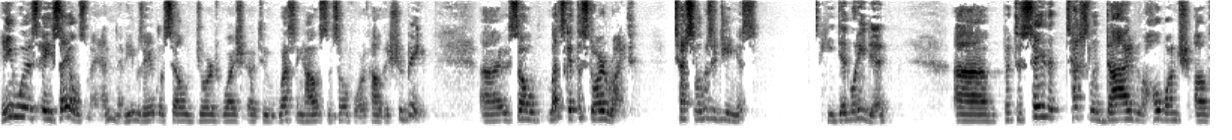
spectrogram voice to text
He was a salesman, and he was able to sell George uh, to Westinghouse and so forth how this should be. Uh, so let's get the story right. Tesla was a genius. He did what he did. Uh, but to say that Tesla died with a whole bunch of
